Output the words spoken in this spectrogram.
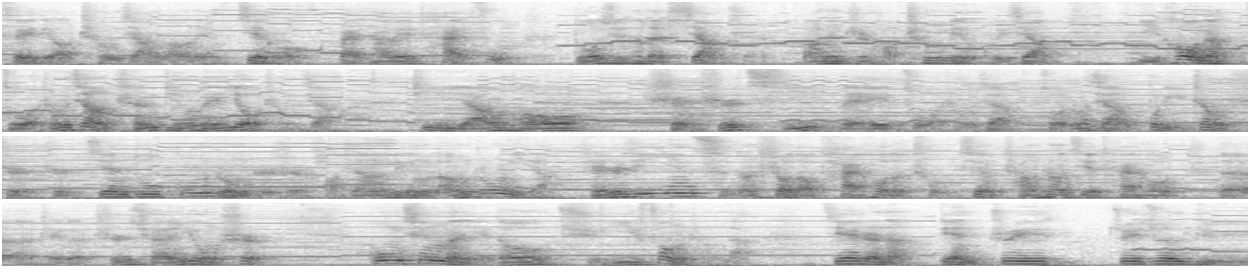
废掉丞相王陵，借口拜他为太傅，夺去他的相权。王陵只好称病回乡。以后呢，左丞相陈平为右丞相，替杨侯。沈时齐为左丞相，左丞相不理政事，只监督宫中之事，好像令郎中一样。沈时齐因此呢，受到太后的宠幸，常常借太后的这个职权用事，公卿们也都曲意奉承他。接着呢，便追追尊吕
